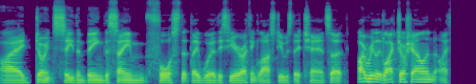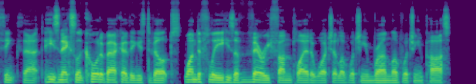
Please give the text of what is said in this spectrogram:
I don't see them being the same force that they were this year. I think last year was their chance. I, I really like Josh Allen. I think that he's an excellent quarterback. I think he's developed wonderfully. He's a very fun player to watch. I love watching him run, love watching him pass.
